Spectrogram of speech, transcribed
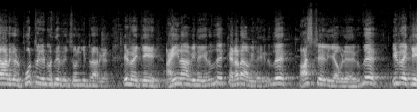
நாடுகள் போற்றுகின்றது என்று சொல்கின்றார்கள். இன்றைக்கு ஐநாவில இருந்து கனடாவில இருந்து ஆஸ்திரேலியாவில இருந்து இன்றைக்கு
